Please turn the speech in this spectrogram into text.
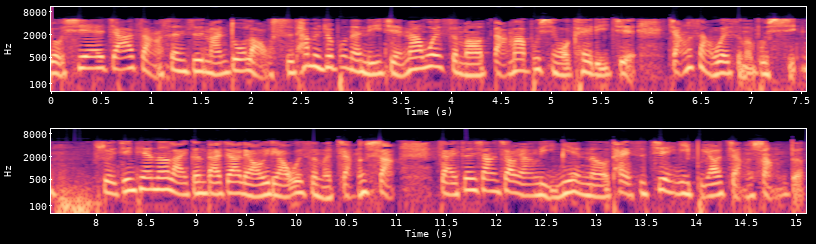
有些家长甚至蛮多老师，他们就不能理解，那为什么打骂不行？我可以理解，奖赏为什么不行？所以今天呢，来跟大家聊一聊，为什么奖赏在正向教养里面呢？他也是建议不要奖赏的。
